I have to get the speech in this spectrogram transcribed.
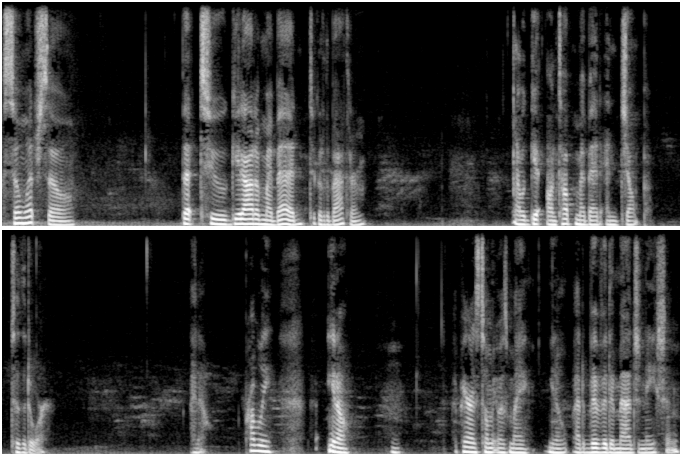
So much so that to get out of my bed to go to the bathroom, I would get on top of my bed and jump to the door. I know. Probably you know, my parents told me it was my, you know, I had a vivid imagination,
